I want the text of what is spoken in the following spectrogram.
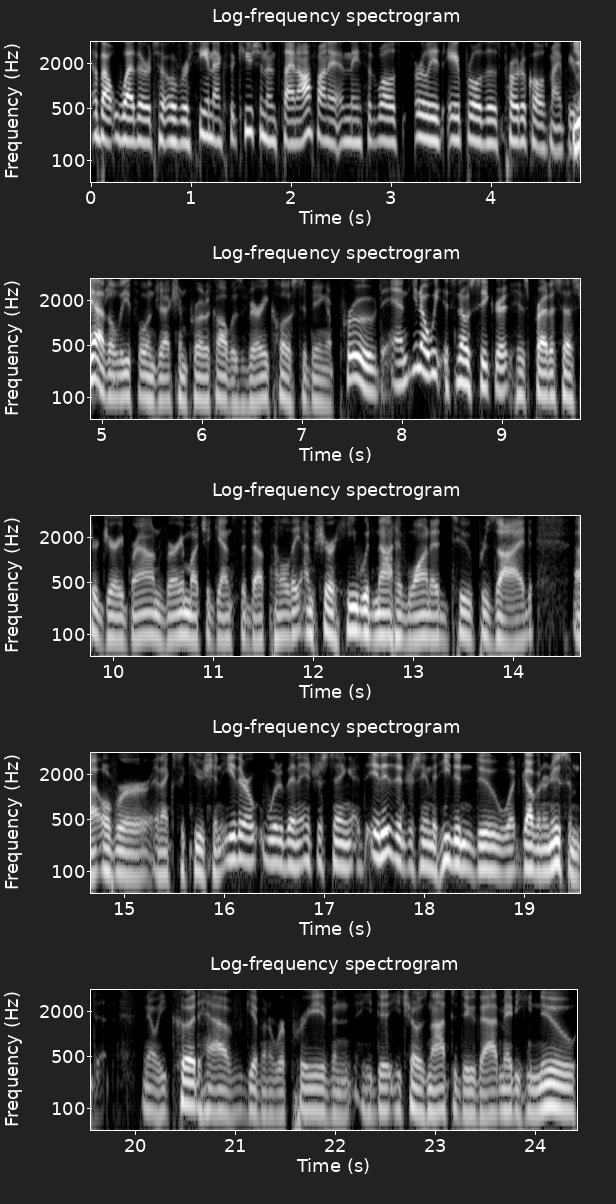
about whether to oversee an execution and sign off on it. And they said, well, as early as April, those protocols might be yeah, ready. the lethal injection protocol was very close to being approved. And, you know, we, it's no secret his predecessor, Jerry Brown, very much against the death penalty. I'm sure he would not have wanted to preside uh, over an execution either. It would have been interesting. It is interesting that he didn't do what Governor Newsom did. You know, he could have given a reprieve, and he did. He chose not to do that. Maybe he knew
